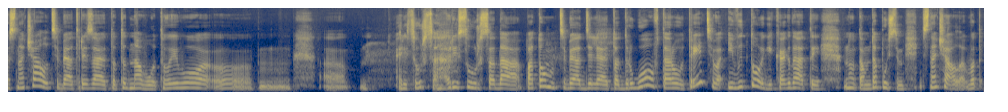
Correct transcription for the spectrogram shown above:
сначала тебя отрезают от одного твоего э, э, Ресурса. Ресурса, да. Потом тебя отделяют от другого, второго, третьего. И в итоге, когда ты, ну там, допустим, сначала, вот,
